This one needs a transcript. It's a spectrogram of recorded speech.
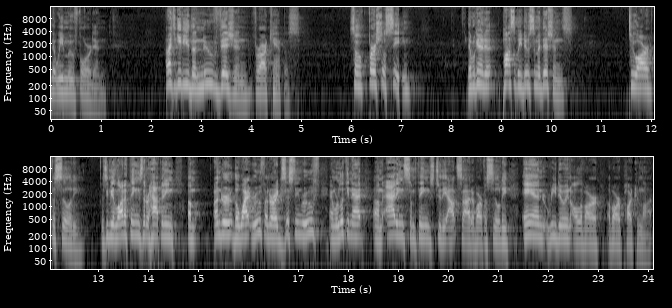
that we move forward in. I'd like to give you the new vision for our campus. So, first, you'll see that we're going to possibly do some additions to our facility. There's going to be a lot of things that are happening um, under the white roof, under our existing roof, and we're looking at um, adding some things to the outside of our facility and redoing all of our, of our parking lot.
